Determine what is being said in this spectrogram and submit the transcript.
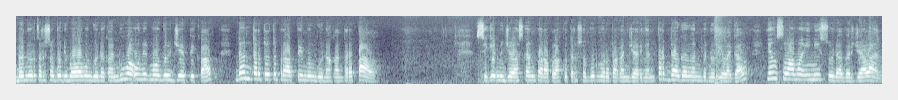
Benur tersebut dibawa menggunakan dua unit mobil J pickup dan tertutup rapi menggunakan terpal. Sigit menjelaskan para pelaku tersebut merupakan jaringan perdagangan benur ilegal yang selama ini sudah berjalan.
